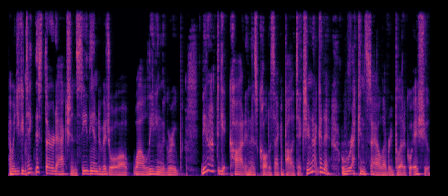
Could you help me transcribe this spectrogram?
And when you can take this third action, see the individual while, while leading the group, you don't have to get caught in this cul-de-sac of politics. You're not going to reconcile every political issue.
